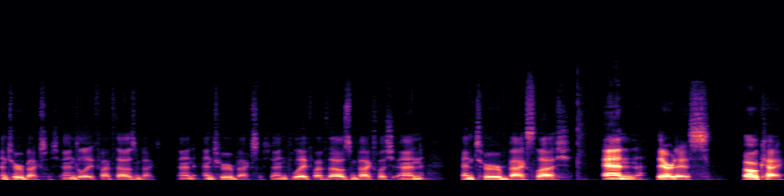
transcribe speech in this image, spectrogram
enter backslash n, delay 5,000 backslash n, enter backslash n, delay 5,000 backslash n, enter backslash n. There it is. OK.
